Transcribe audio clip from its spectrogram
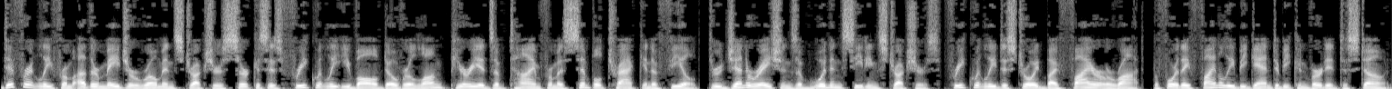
Differently from other major Roman structures circuses frequently evolved over long periods of time from a simple track in a field, through generations of wooden seating structures frequently destroyed by fire or rot, before they finally began to be converted to stone.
